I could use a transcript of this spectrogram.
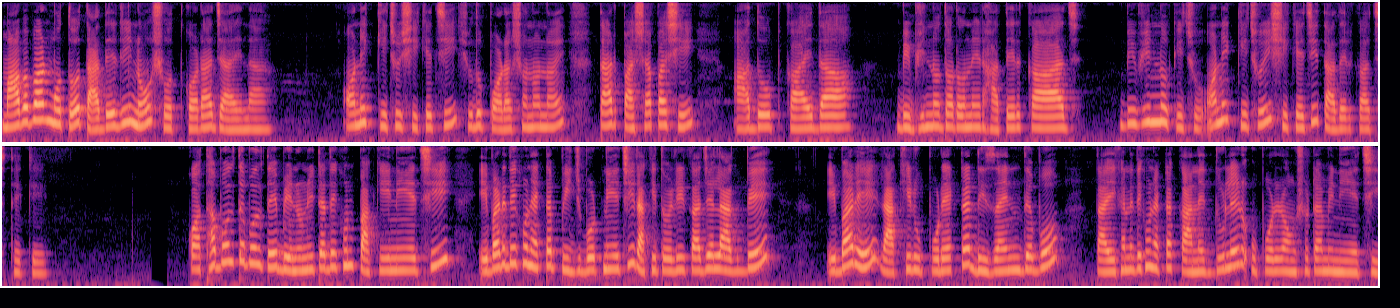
মা বাবার মতো তাদের ঋণও শোধ করা যায় না। অনেক কিছু শিখেছি, শুধু পড়াশোনা নয়, তার পাশাপাশি আদব, কায়দা, বিভিন্ন ধরনের হাতের কাজ, বিভিন্ন কিছু, অনেক কিছুই শিখেছি তাদের কাছ থেকে। কথা বলতে বলতে বেনুনিটা দেখুন পাকিয়ে নিয়েছি, এবারে দেখুন একটা পিচবোর্ড নিয়েছি, রাখি তৈরির কাজে লাগবে। এবারে রাখির উপরে একটা ডিজাইন দেব, তাই এখানে দেখুন একটা কানের দুলের উপরের অংশটা আমি নিয়েছি,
